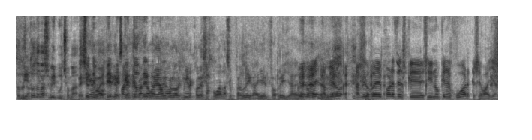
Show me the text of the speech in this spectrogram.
Todo, todo va a subir mucho más. Eso te iba a decir, ¿qué que es que parece entonces cuando no- vayamos los miércoles a jugar la Superliga ahí en Zorrilla? A mí, lo eh? que, a, mí, a mí lo que me parece es que si no quieren jugar, que se vayan.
